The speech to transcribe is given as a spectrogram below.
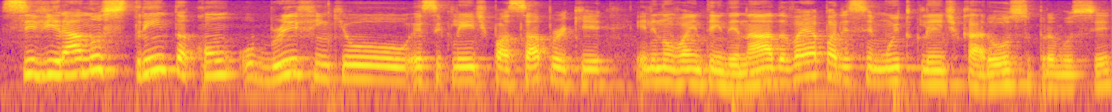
se virar nos 30 com o briefing que o, esse cliente passar, porque ele não vai entender nada. Vai aparecer muito cliente caroço para você.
